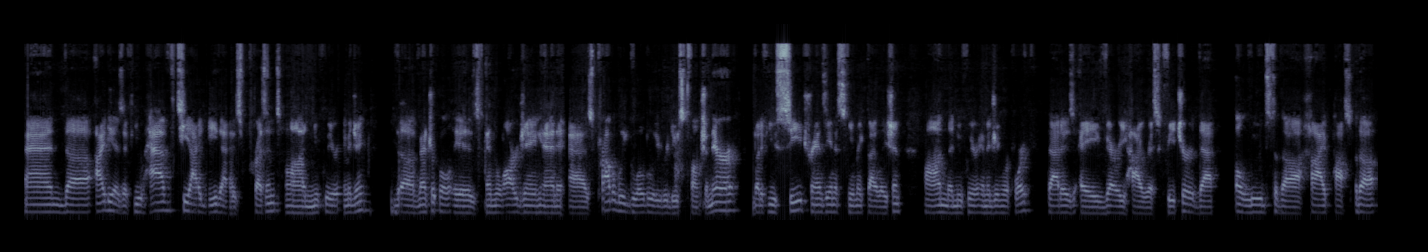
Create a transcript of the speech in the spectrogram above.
And the idea is if you have TID that is present on nuclear imaging, the ventricle is enlarging and it has probably globally reduced function. There, but if you see transient ischemic dilation on the nuclear imaging report, that is a very high risk feature that alludes to the high poss- the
